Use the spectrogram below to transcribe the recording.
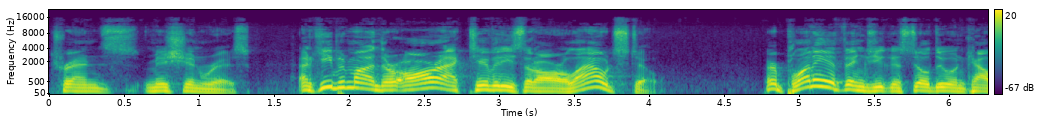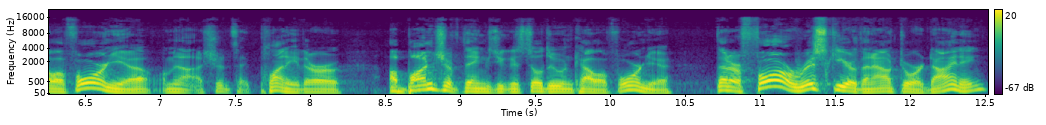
transmission risk. And keep in mind, there are activities that are allowed still. There are plenty of things you can still do in California. I mean, I shouldn't say plenty. There are a bunch of things you can still do in California that are far riskier than outdoor dining,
